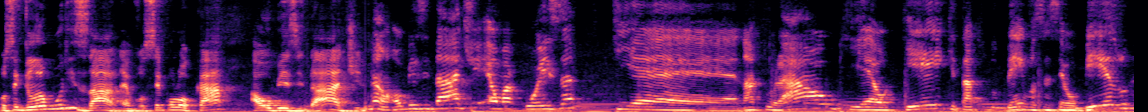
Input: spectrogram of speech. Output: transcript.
você glamourizar, né, você colocar a obesidade. Não, a obesidade é uma coisa que é natural, que é ok, que tá tudo bem você ser obeso,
